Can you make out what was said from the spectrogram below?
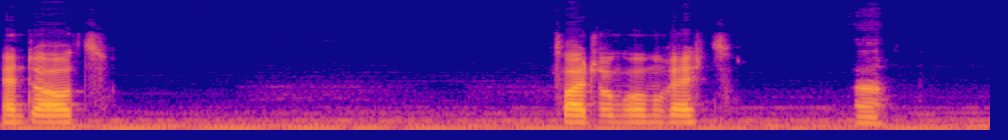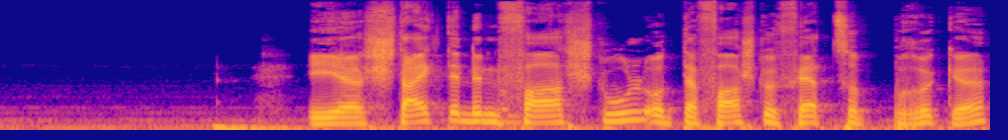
Handouts. Zeitung oben rechts. Ihr steigt in den Fahrstuhl und der Fahrstuhl fährt zur Brücke.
